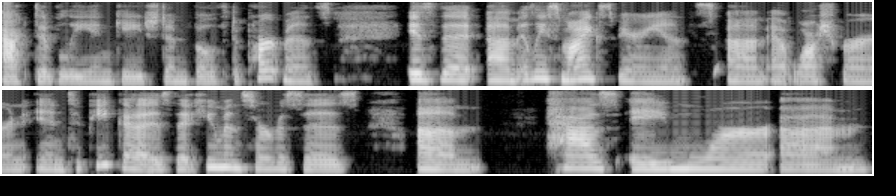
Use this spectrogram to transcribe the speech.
actively engaged in both departments is that um, at least my experience um, at washburn in topeka is that human services um, has a more um,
